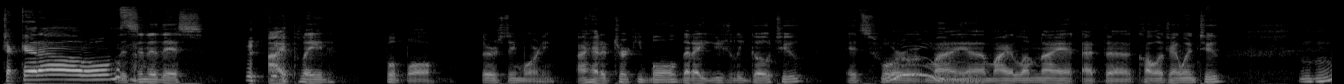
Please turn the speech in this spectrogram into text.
Check it out, Holmes. Listen to this. I played football Thursday morning. I had a turkey bowl that I usually go to. It's for my uh, my alumni at, at the college I went to. Mm-hmm.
